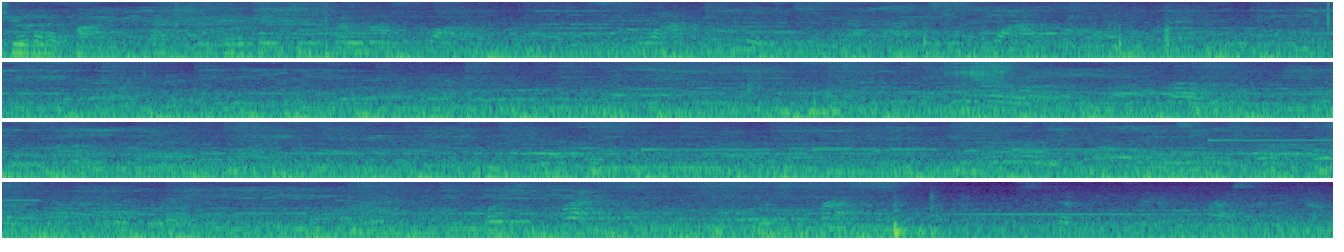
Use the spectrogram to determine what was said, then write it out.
205. Press. Push press. It's different between a press and a jerk.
